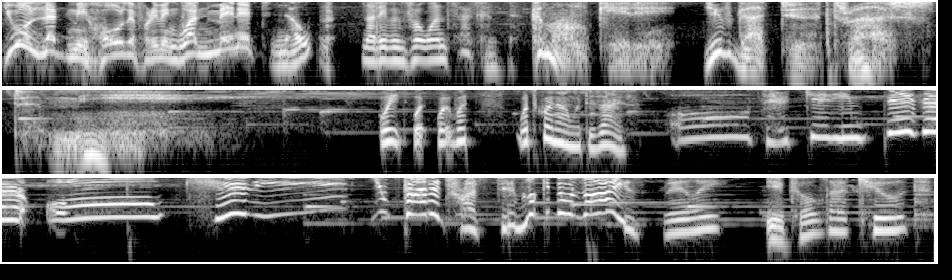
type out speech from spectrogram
You won't let me hold it for even one minute? Nope. Not even for one second. Come on, Kitty. You've got to trust me. Wait, wait, wait, what's what's going on with his eyes? Oh, they're getting bigger. Oh, Kitty! You gotta trust him. Look at those eyes. Really? You call that cute?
